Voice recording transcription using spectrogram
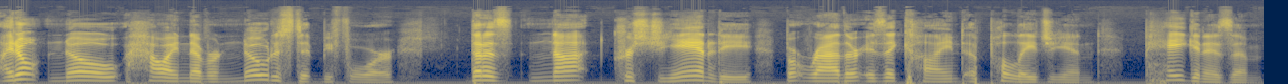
I don't know how I never noticed it before. That is not Christianity, but rather is a kind of Pelagian paganism.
